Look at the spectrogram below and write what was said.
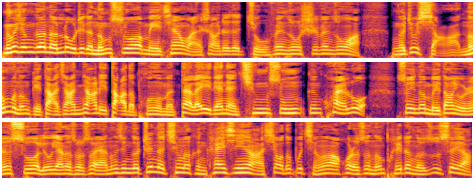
能行哥呢录这个能说，每天晚上这个九分钟十分钟啊，我就想啊，能不能给大家压力大的朋友们带来一点点轻松跟快乐？所以呢，每当有人说留言的时候说，哎呀，能行哥真的听了很开心啊，笑得不停啊，或者说能陪着我入睡啊，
